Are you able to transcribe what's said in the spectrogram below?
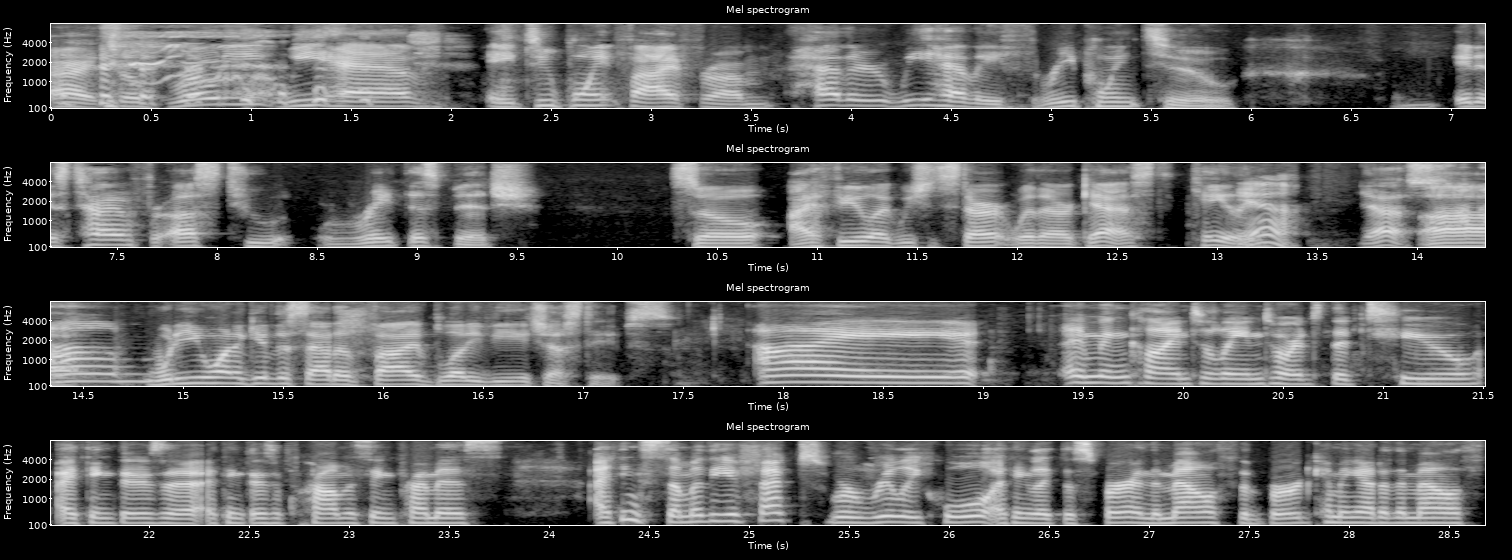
All right, so Brody, we have a 2.5 from Heather. We have a 3.2. It is time for us to rate this bitch. So I feel like we should start with our guest, Kaylee. Yeah. Yes. Uh, Um, what do you want to give this out of five bloody VHS tapes? I am inclined to lean towards the two. I think there's a I think there's a promising premise. I think some of the effects were really cool. I think like the spur in the mouth, the bird coming out of the mouth.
